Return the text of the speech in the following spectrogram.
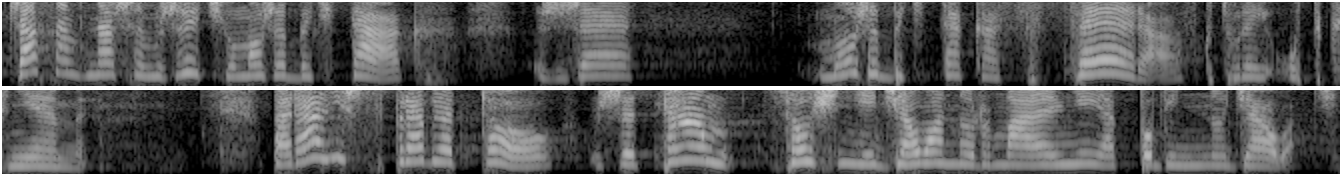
czasem w naszym życiu może być tak, że może być taka sfera, w której utkniemy. Paraliż sprawia to, że tam coś nie działa normalnie, jak powinno działać.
